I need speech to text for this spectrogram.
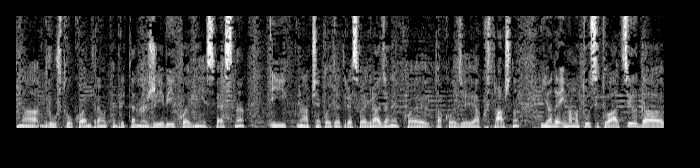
na društvu u kojem trenutno Britanija živi i kojeg nije svesna i način na koji tretira svoje građane koje je takođe jako strašno. I onda imamo tu situaciju da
